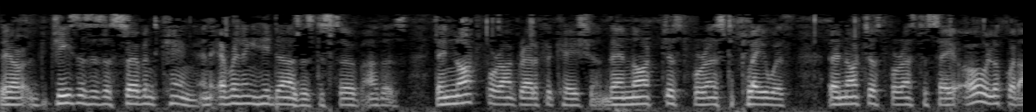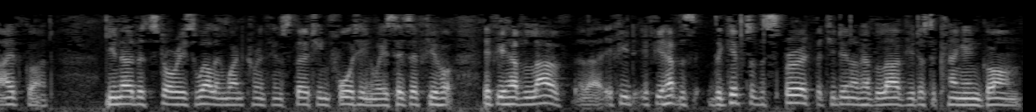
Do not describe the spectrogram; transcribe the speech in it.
Are, Jesus is a servant king, and everything he does is to serve others. They're not for our gratification. They're not just for us to play with they're not just for us to say, oh, look what I've got. You know the story as well in 1 Corinthians 13:14, where he says, if you if you have love, uh, if you if you have this, the gifts of the Spirit, but you do not have love, you're just a clanging gong.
